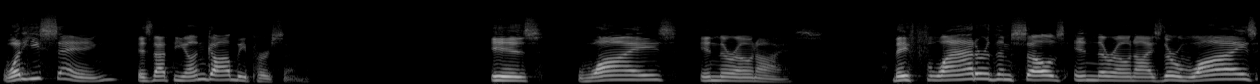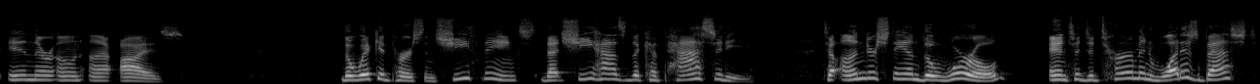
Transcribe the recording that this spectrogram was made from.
What he's saying is that the ungodly person is wise in their own eyes. They flatter themselves in their own eyes. They're wise in their own uh, eyes. The wicked person, she thinks that she has the capacity to understand the world and to determine what is best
